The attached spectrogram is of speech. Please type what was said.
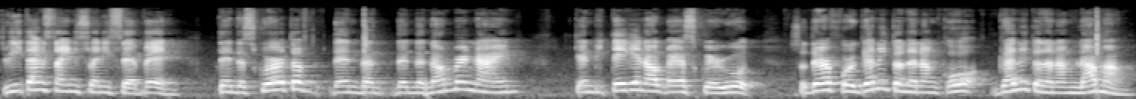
3 times 9 is 27. Then the square root of, then the, then the number 9 can be taken out by a square root. So therefore, ganito na lang ko, ganito na lang lamang.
